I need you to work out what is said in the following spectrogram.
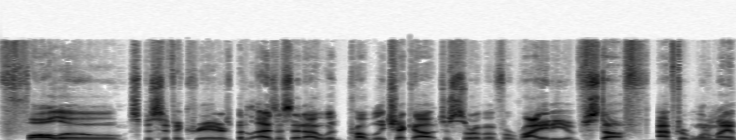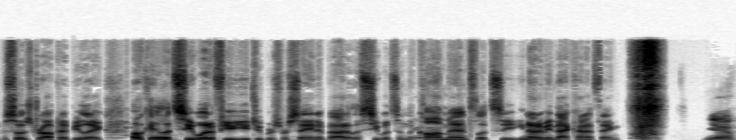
follow specific creators, but as I said, I would probably check out just sort of a variety of stuff. After one of my episodes dropped, I'd be like, okay, let's see what a few YouTubers were saying about it. Let's see what's in the Yeah. comments. Let's see, you know what I mean? That kind of thing. Yeah.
